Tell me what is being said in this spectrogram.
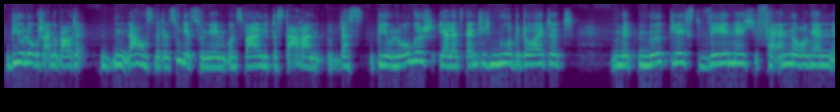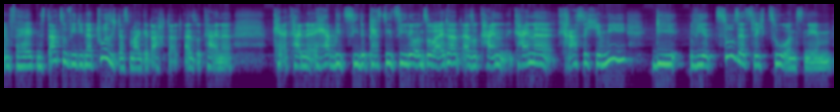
biologisch angebaute Nahrungsmittel zu dir zu nehmen. Und zwar liegt es daran, dass biologisch ja letztendlich nur bedeutet, mit möglichst wenig Veränderungen im Verhältnis dazu, wie die Natur sich das mal gedacht hat. Also keine keine Herbizide, Pestizide und so weiter, also kein, keine krasse Chemie, die wir zusätzlich zu uns nehmen,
